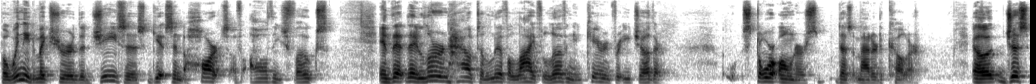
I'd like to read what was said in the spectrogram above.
But we need to make sure that Jesus gets in the hearts of all these folks and that they learn how to live a life loving and caring for each other. Store owners, doesn't matter the color. Uh, just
